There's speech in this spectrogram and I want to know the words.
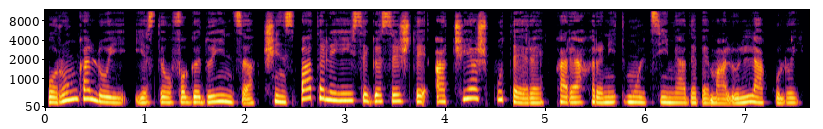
Porunca lui este o făgăduință și în spatele ei se găsește aceeași putere care a hrănit mulțimea de pe malul lacului.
